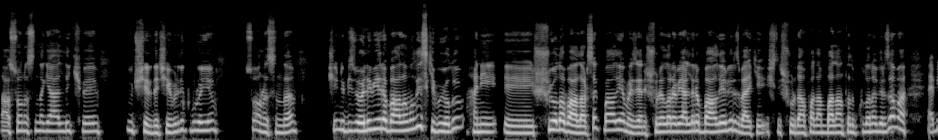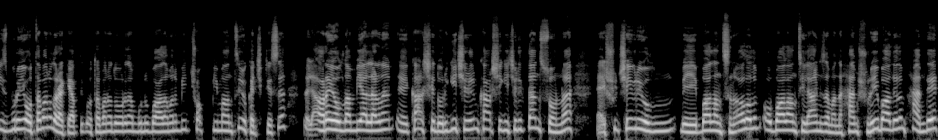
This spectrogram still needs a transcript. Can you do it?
Daha sonrasında geldik ve 3 şeride çevirdik burayı. Sonrasında şimdi biz öyle bir yere bağlamalıyız ki bu yolu hani e, şu yola bağlarsak bağlayamayız. Yani şuralara bir yerlere bağlayabiliriz belki işte şuradan falan bağlantılı kullanabiliriz ama e, biz burayı otoban olarak yaptık. Otobana doğrudan bunu bağlamanın bir çok bir mantığı yok açıkçası. Böyle ara yoldan bir yerlerden e, karşıya doğru geçirelim. Karşıya geçirdikten sonra e, şu çevre yolunun e, bağlantısını alalım. O bağlantıyla aynı zamanda hem şurayı bağlayalım hem de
